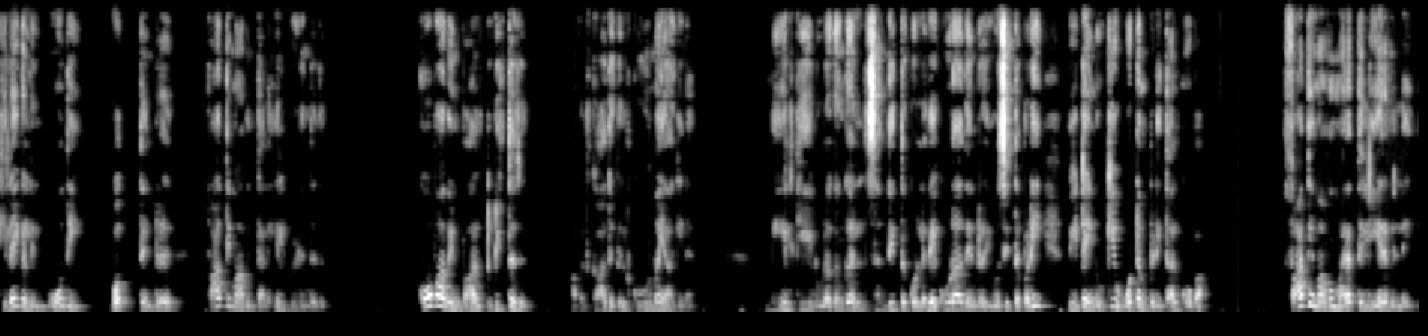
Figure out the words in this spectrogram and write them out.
கிளைகளில் மோதி பொத்தென்று ஃபாத்திமாவின் தலையில் விழுந்தது. கோபாவின் வால் துடித்தது. அவள் காதுகள் கூர்மையாகின. மேல் கீழ் உலகங்கள் சந்தித்துக் கொள்ளவே கூடாதென்று யோசித்தபடி வீட்டை நோக்கி ஓட்டம் பிடித்தாள் கோபா. ஃபாத்திமாவும் மரத்தில் ஏறவில்லை.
